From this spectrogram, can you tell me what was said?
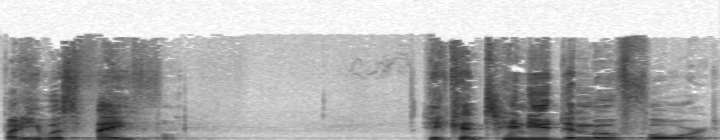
but he was faithful. He continued to move forward.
